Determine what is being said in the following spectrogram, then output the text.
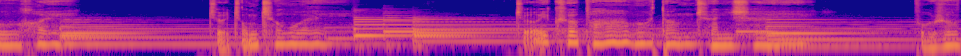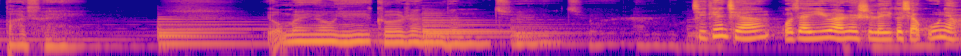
误会，这种称谓，这一刻把我当成谁？不如白费。有没有一个人能拒绝？几天前，我在医院认识了一个小姑娘。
